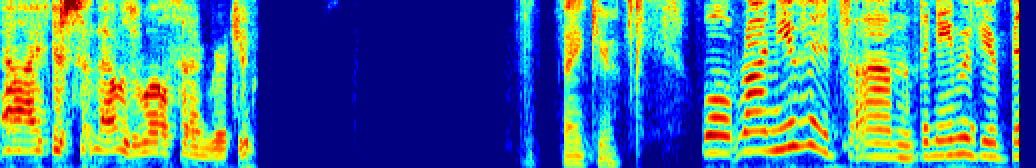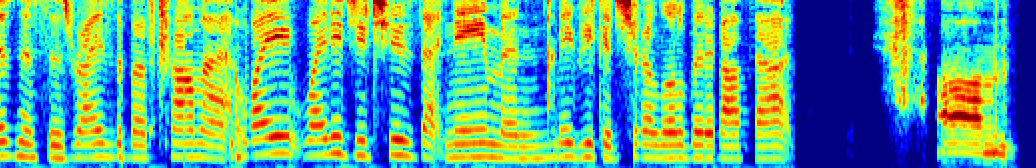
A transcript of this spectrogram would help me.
I just that was well said, Richard. Thank you. Well, Ron, you have um, the name of your business is Rise Above Trauma. Why why did you choose that name? And maybe you could share a little bit about that. Um,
